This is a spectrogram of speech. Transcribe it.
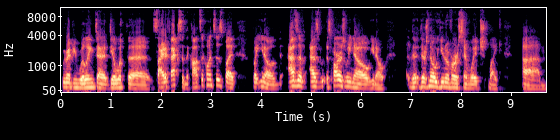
we might be willing to deal with the side effects and the consequences, but but you know, as of as as far as we know, you know, th- there's no universe in which like um,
